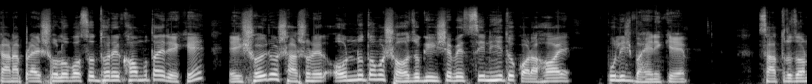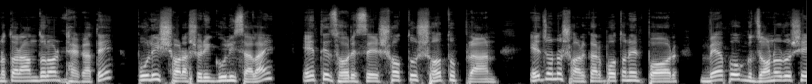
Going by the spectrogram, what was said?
টানা প্রায় ষোলো বছর ধরে ক্ষমতায় রেখে এই স্বৈর শাসনের অন্যতম সহযোগী হিসেবে চিহ্নিত করা হয় পুলিশ বাহিনীকে। ছাত্র জনতার আন্দোলন ঠেকাতে পুলিশ সরাসরি গুলি চালায় এতে ঝরেছে শত শত প্রাণ। এজন্য সরকার পতনের পর ব্যাপক জনরোষে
